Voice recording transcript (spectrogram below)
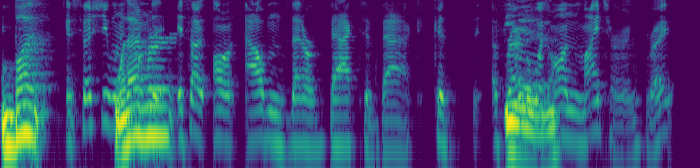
but especially when it's on, Whatever. it's on, on albums that are back to back because forever Yeah. was on my turn right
